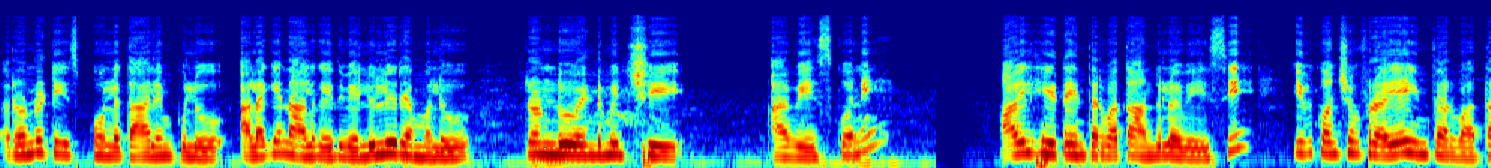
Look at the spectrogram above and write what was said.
రెండు టీ స్పూన్ల తాలింపులు అలాగే నాలుగైదు వెల్లుల్లి రెమ్మలు రెండు ఎండుమిర్చి అవి వేసుకొని ఆయిల్ హీట్ అయిన తర్వాత అందులో వేసి ఇవి కొంచెం ఫ్రై అయిన తర్వాత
